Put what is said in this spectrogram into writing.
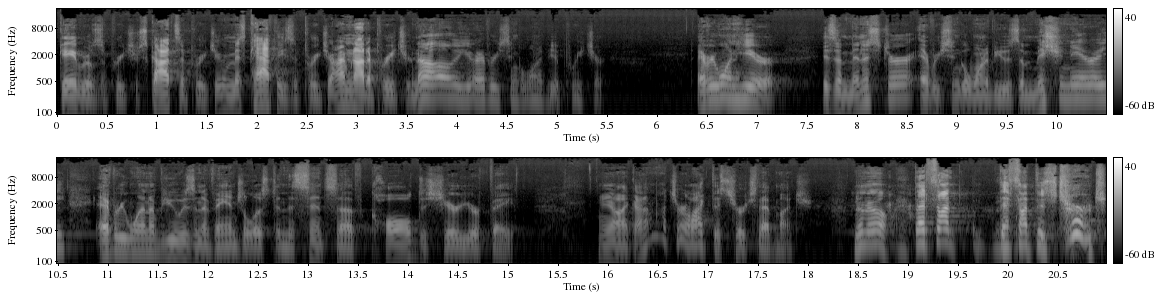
Gabriel's a preacher. Scott's a preacher. Miss Kathy's a preacher. I'm not a preacher. No, you're every single one of you a preacher. Everyone here is a minister. Every single one of you is a missionary. Every one of you is an evangelist in the sense of called to share your faith. And you're like, I'm not sure I like this church that much. No, no, no. That's not, that's not this church.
